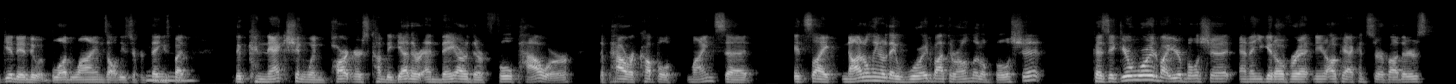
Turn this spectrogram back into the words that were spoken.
get into it bloodlines all these different things mm-hmm. but the connection when partners come together and they are their full power the power couple mindset it's like not only are they worried about their own little bullshit because if you're worried about your bullshit and then you get over it and you're okay i can serve others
